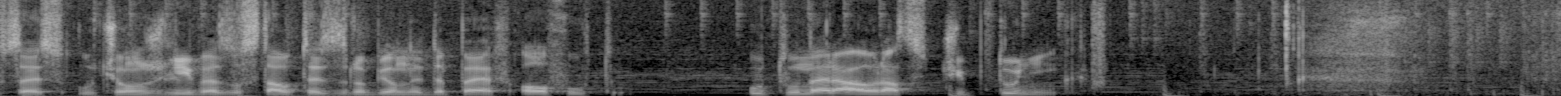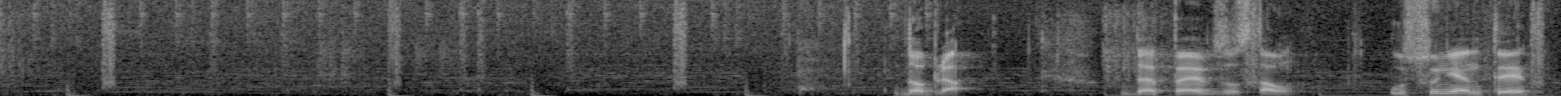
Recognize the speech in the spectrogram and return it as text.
co jest uciążliwe. Został też zrobiony DPF off u, tunera oraz chip tuning. Dobra, DPF został usunięty, e,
